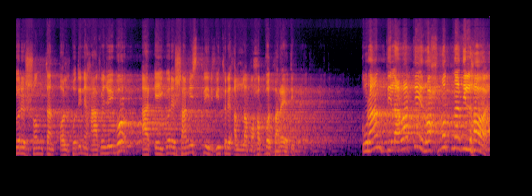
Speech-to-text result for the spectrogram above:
ঘরের সন্তান অল্প দিনে হাফেজ হইব, আর এই ঘরে স্বামী স্ত্রীর ভিতরে আল্লাহ মহব্বত বাড়াইয়া দিব। কোরআন তিলাওয়াতে রহমত নাজিল হয়।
